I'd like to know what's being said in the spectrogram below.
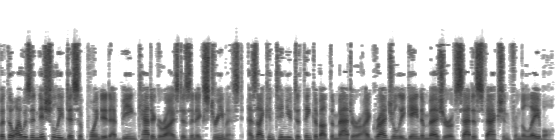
But though I was initially disappointed at being categorized as an extremist, as I continued to think about the matter I gradually gained a measure of satisfaction from the label.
